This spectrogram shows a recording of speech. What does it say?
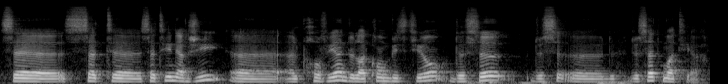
Cette, cette, énergie, euh, elle provient de la combustion de, ce, de, ce, euh, de, cette matière.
